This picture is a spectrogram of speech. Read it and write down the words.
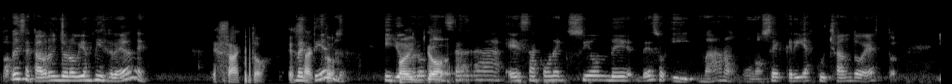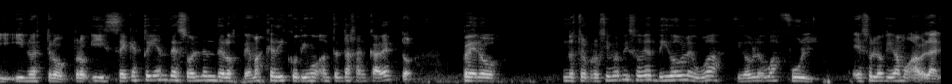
papi, ese cabrón yo lo vi en mis redes. Exacto, exacto. ¿Me entiendes? Y yo pues creo que esa, esa conexión de, de, eso, y mano, uno se cría escuchando esto. Y, y, nuestro, y sé que estoy en desorden de los temas que discutimos antes de arrancar esto, pero nuestro próximo episodio es de IWA, IWA Full. Eso es lo que íbamos a hablar.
